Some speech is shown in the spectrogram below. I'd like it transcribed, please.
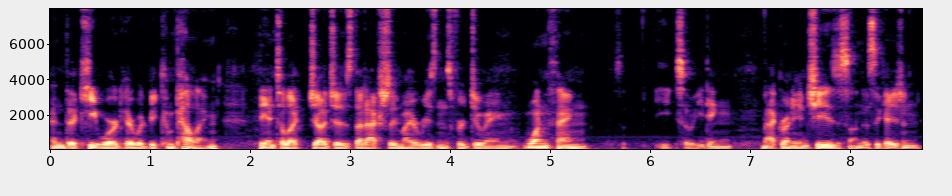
And the key word here would be compelling. The intellect judges that actually my reasons for doing one thing so eating macaroni and cheese on this occasion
